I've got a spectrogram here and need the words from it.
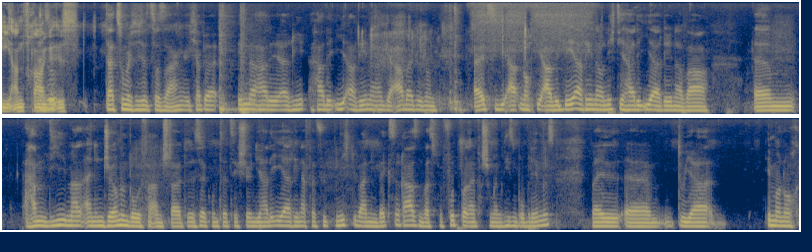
die Anfrage also, ist. Dazu möchte ich jetzt was sagen. Ich habe ja in der HDI-Arena gearbeitet und als die, noch die AWD-Arena und nicht die HDI-Arena war, ähm, haben die mal einen German Bowl veranstaltet. Das ist ja grundsätzlich schön. Die HDI Arena verfügt nicht über einen Wechselrasen, was für Football einfach schon mal ein Riesenproblem ist, weil äh, du ja immer noch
